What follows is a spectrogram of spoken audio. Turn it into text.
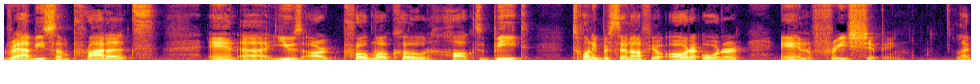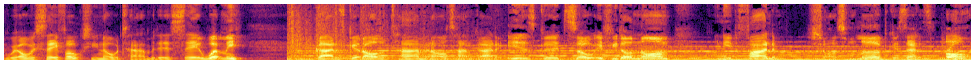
Grab you some products and uh, use our promo code HawksBeat, 20% off your order, order and free shipping. Like we always say, folks, you know what time it is. Say it with me. God is good all the time, and all time God is good. So if you don't know Him, you need to find Him. Show Him some love because that is all.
